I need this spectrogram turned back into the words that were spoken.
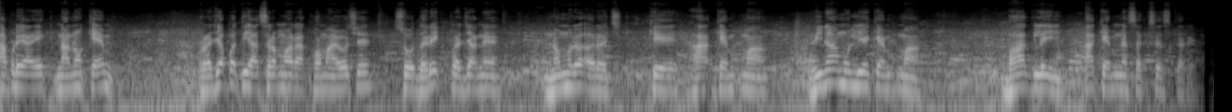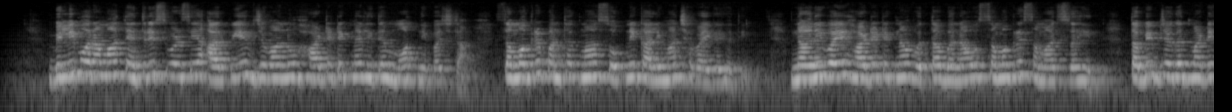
આપણે આ એક નાનો કેમ્પ પ્રજાપતિ આશ્રમમાં રાખવામાં આવ્યો છે. સો દરેક પ્રજાને નમ્ર અરજ કે આ કેમ્પમાં, વિનામૂલ્યે કેમ્પમાં ભાગ લઈ આ કેમ્પને સક્સેસ કરે. બિલીમોરામાં તેત્રીસ વર્ષીય આરપીએફ જવાનનું હાર્ટ એટેકના લીધે મોત નિપજતા સમગ્ર પંથકમાં શોકની કાલીમાં છવાઈ ગઈ હતી. નાની વયે હાર્ટ એટેકના વધતા બનાવો સમગ્ર સમાજ સહિત તબીબ જગત માટે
